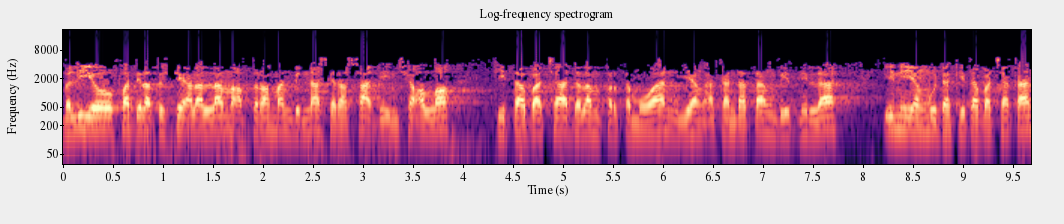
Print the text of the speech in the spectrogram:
beliau Fadilatul Syekh Al-Allama Abdurrahman bin Nasir As-Sa'di insyaallah kita baca dalam pertemuan yang akan datang bismillah. Ini yang mudah kita bacakan.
